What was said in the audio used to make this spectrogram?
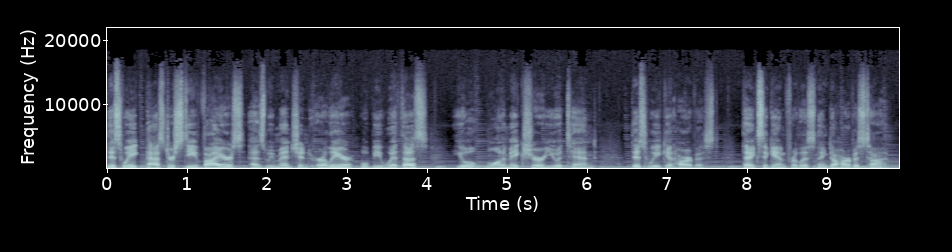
This week, Pastor Steve Viars, as we mentioned earlier, will be with us. You'll want to make sure you attend this week at Harvest. Thanks again for listening to Harvest Time.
